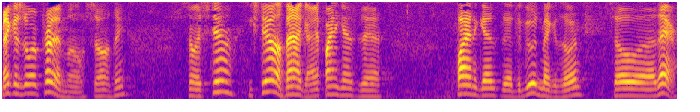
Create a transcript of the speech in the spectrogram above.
Megazord Primo. So they, so it's still he's still a bad guy fighting against the fighting against the, the good Megazord. So uh, there.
